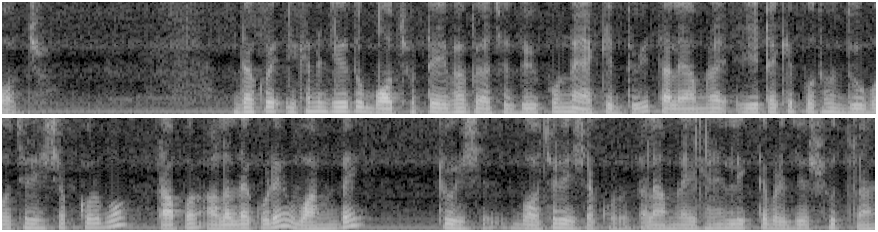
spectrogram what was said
বছর। দেখো, এখানে যেহেতু বছরটা এভাবে আছে, দুই পূর্ণ একের দুই, তাহলে আমরা এটাকে প্রথমে দু বছর হিসাব করব, তারপর আলাদা করে ওয়ান বাই টু হিসেবে বছর হিসাব করব। তাহলে আমরা এখানে লিখতে পারি যে সুতরাং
